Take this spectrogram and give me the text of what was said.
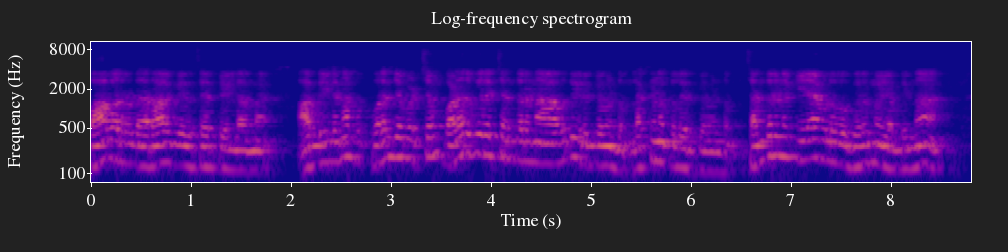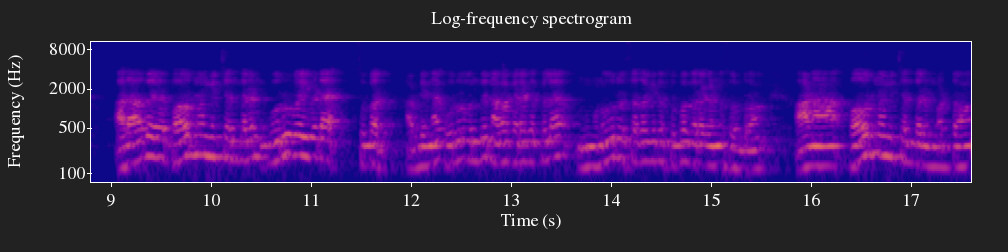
பாவரோட ராகு சேர்க்கை இல்லாமல் அப்படி இல்லைன்னா குறைஞ்சபட்சம் வளர்பிறை சந்திரனாவது இருக்க வேண்டும். லக்கணத்தில் இருக்க வேண்டும். சந்திரனுக்கு ஏன் இவ்வளவு பெருமை அப்படின்னா அதாவது பௌர்ணமி சந்திரன் குருவை விட சுபர். அப்படின்னா குரு வந்து நவகிரகத்தில் நூறு சதவீதம் சுப கிரகம்னு சொல்கிறோம் ஆனால் பௌர்ணமி சந்திரன் மட்டும்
